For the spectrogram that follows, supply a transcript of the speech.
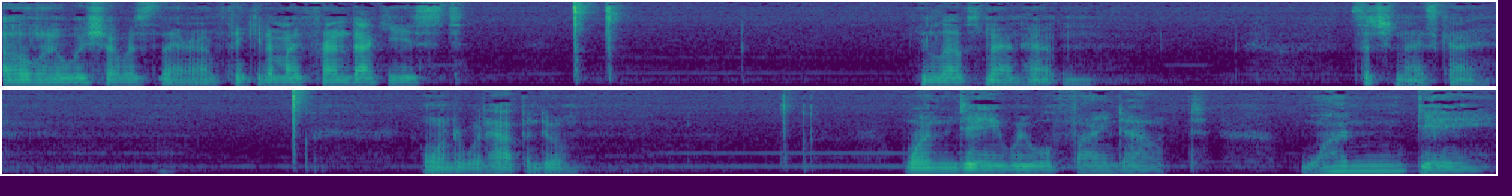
Oh, I wish I was there. I'm thinking of my friend back east. He loves Manhattan. Such a nice guy. I wonder what happened to him. One day we will find out. One day.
